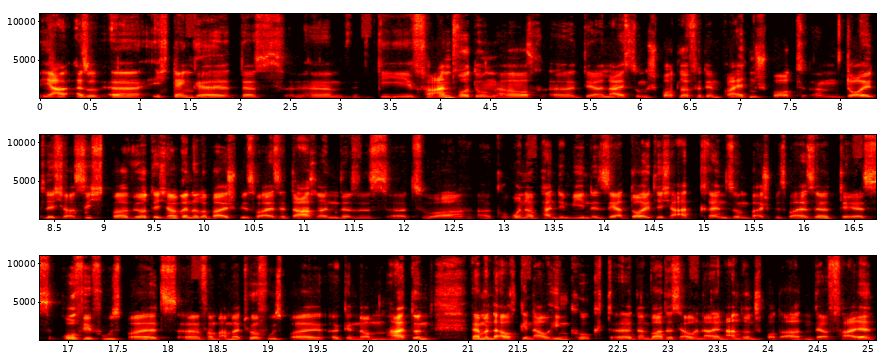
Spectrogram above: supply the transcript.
Ja, also äh, ich denke, dass ähm, die Verantwortung auch äh, der Leistungssportler für den Breitensport ähm, deutlicher sichtbar wird. Ich erinnere beispielsweise daran, dass es äh, zur äh, Corona-Pandemie eine sehr deutliche Abgrenzung beispielsweise des Profifußballs äh, vom Amateurfußball äh, genommen hat. Und wenn man da auch genau hinguckt, dann war das ja auch in allen anderen Sportarten der Fall.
